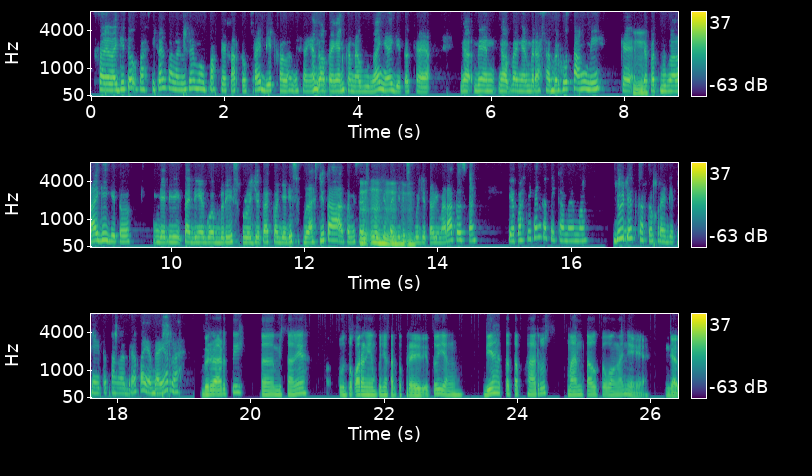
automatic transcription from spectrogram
sekali lagi tuh pastikan kalau misalnya mau pakai kartu kredit, kalau misalnya nggak pengen kena bunganya gitu kayak nggak pengen nggak pengen merasa berhutang nih kayak hmm. dapat bunga lagi gitu jadi tadinya gue beli 10 juta kok jadi 11 juta? Atau misalnya 10 hmm, juta jadi 10 hmm, juta 500 kan? Ya pasti kan ketika memang due date kartu kreditnya itu tanggal berapa ya bayarlah. Berarti uh, misalnya untuk orang yang punya kartu kredit itu yang dia tetap harus mantau keuangannya ya? Nggak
